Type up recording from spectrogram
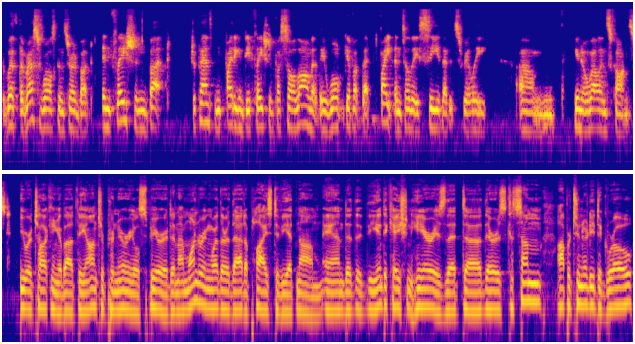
with the rest of the world is concerned about inflation, but Japan's been fighting deflation for so long that they won't give up that fight until they see that it's really um, you know, well ensconced. You were talking about the entrepreneurial spirit, and I'm wondering whether that applies to Vietnam. And the, the indication here is that uh, there is some opportunity to grow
